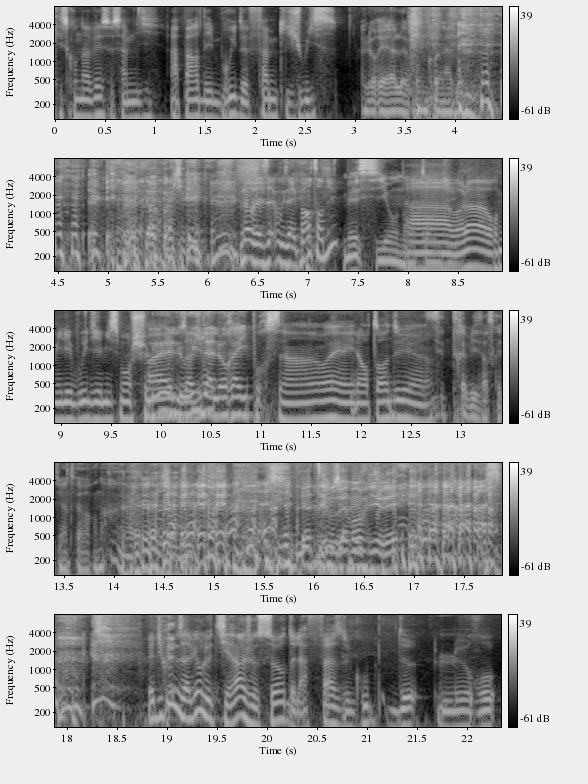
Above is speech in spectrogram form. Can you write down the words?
qu'est-ce qu'on avait ce samedi À part des bruits de femmes qui jouissent? Le Real contre Grenade. non, mais vous avez pas entendu? Mais si, on a Ah, entendu. voilà, hormis les bruits de gémissements chelous. Ouais, Louis, il a l'oreille pour ça. hein. Ouais, il a entendu. hein. C'est très bizarre ce que tu viens de faire, Arnaud. Là, t'es vraiment viré. Et du coup, nous avions le tirage au sort de la phase de groupe de l'Euro.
